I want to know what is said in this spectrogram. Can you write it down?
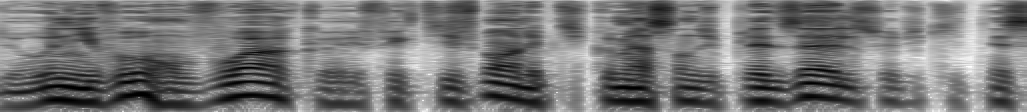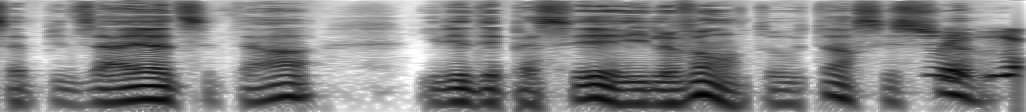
de haut niveau, on voit que effectivement les petits commerçants du Pletzel, celui qui tenait sa pizzeria, etc., il est dépassé et il le vend tôt ou tard, c'est sûr. Oui,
